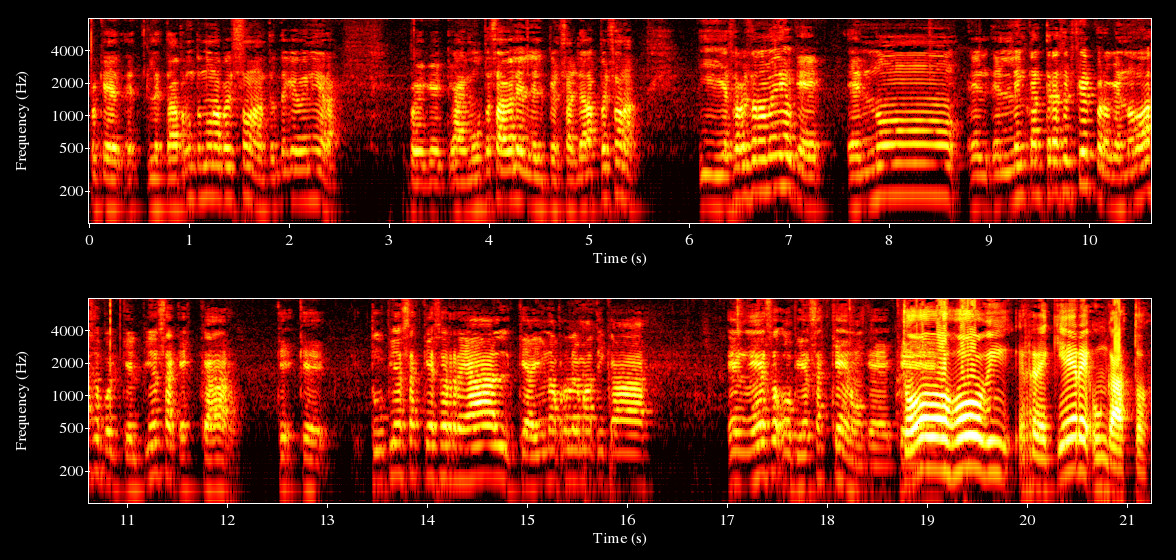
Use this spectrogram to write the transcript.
porque eh, le estaba preguntando a una persona antes de que viniera, porque a mí me gusta saber el, el pensar de las personas, y esa persona me dijo que él no, él, él le encantaría ser fiel, pero que él no lo hace porque él piensa que es caro, que, que tú piensas que eso es real, que hay una problemática en eso, o piensas que no, que, que- todo hobby requiere un gasto.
